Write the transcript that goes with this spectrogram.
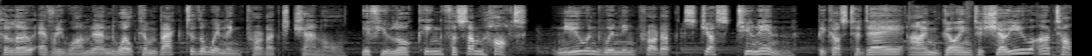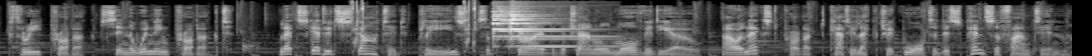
Hello everyone and welcome back to the Winning Product channel. If you're looking for some hot, new and winning products just tune in, because today I'm going to show you our top 3 products in the winning product. Let's get it started. Please subscribe the channel more video. Our next product cat electric water dispenser fountain.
